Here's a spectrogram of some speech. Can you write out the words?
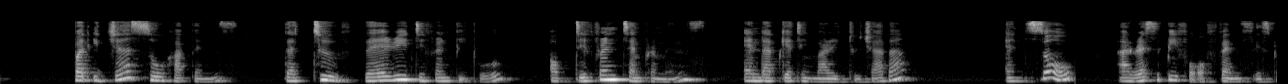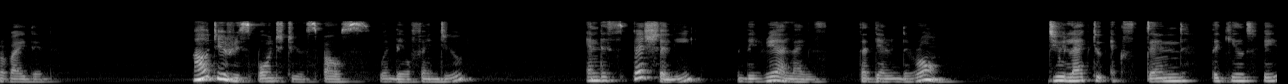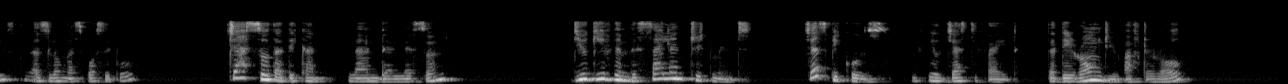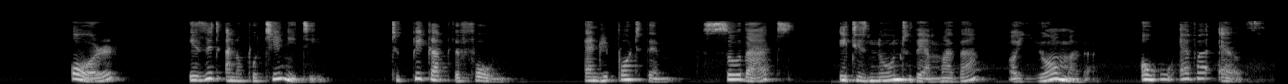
but it just so happens that two very different people of different temperaments end up getting married to each other. And so, a recipe for offense is provided. How do you respond to your spouse when they offend you? And especially when they realize that they're in the wrong. Do you like to extend the guilt phase as long as possible? Just so that they can learn their lesson? Do you give them the silent treatment just because you feel justified that they wronged you after all? Or is it an opportunity to pick up the phone and report them so that it is known to their mother or your mother or whoever else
